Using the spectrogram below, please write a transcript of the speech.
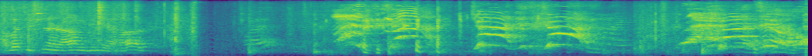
How about you turn around and give me a hug? What? John! John! It's John! John!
